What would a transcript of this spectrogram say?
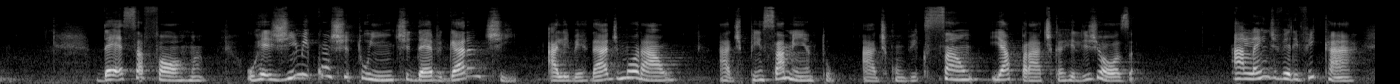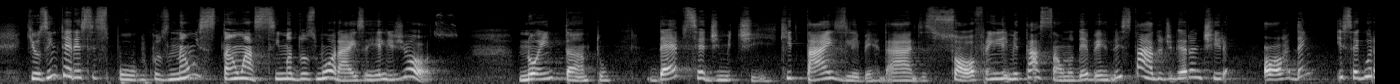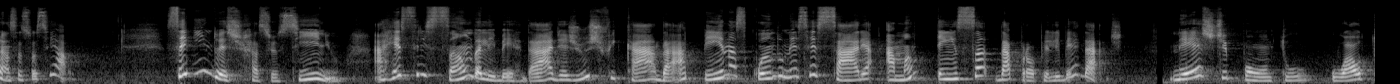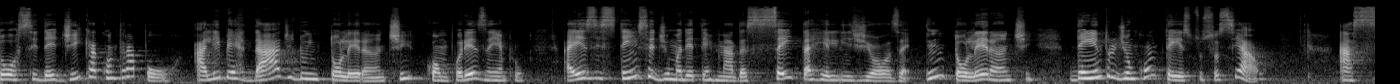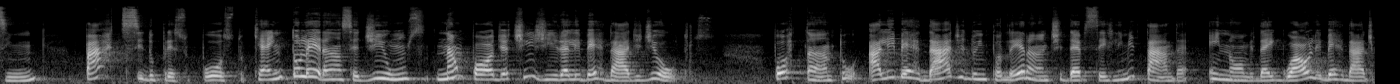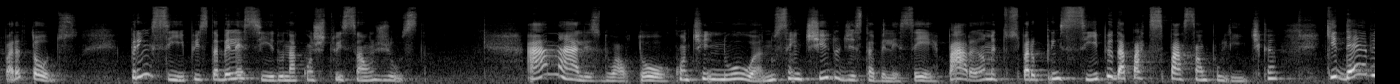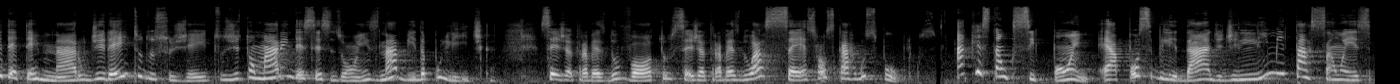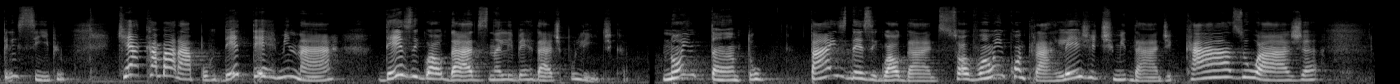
Dessa forma, o regime constituinte deve garantir a liberdade moral, a de pensamento, a de convicção e a prática religiosa. Além de verificar que os interesses públicos não estão acima dos morais e religiosos. No entanto, deve-se admitir que tais liberdades sofrem limitação no dever do Estado de garantir ordem e segurança social. Seguindo este raciocínio, a restrição da liberdade é justificada apenas quando necessária a mantença da própria liberdade. Neste ponto, o autor se dedica a contrapor a liberdade do intolerante, como, por exemplo, a existência de uma determinada seita religiosa intolerante dentro de um contexto social. Assim, parte-se do pressuposto que a intolerância de uns não pode atingir a liberdade de outros. Portanto, a liberdade do intolerante deve ser limitada em nome da igual liberdade para todos, princípio estabelecido na Constituição Justa. A análise do autor continua no sentido de estabelecer parâmetros para o princípio da participação política, que deve determinar o direito dos sujeitos de tomarem decisões na vida política, seja através do voto, seja através do acesso aos cargos públicos. A questão que se põe é a possibilidade de limitação a esse princípio, que acabará por determinar desigualdades na liberdade política. No entanto, tais desigualdades só vão encontrar legitimidade caso haja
